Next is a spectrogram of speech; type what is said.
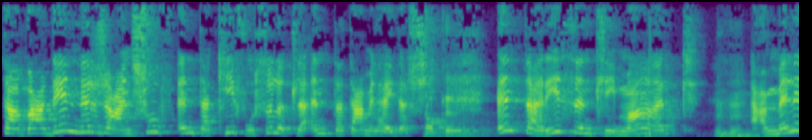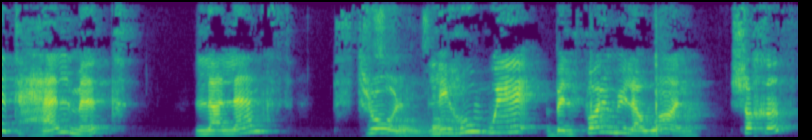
تا بعدين نرجع نشوف أنت كيف وصلت لأنت تعمل هيدا الشيء. okay. أنت recently مارك. عملت helmet للانس سترول. اللي هو بالفورمولا 1 شخص.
